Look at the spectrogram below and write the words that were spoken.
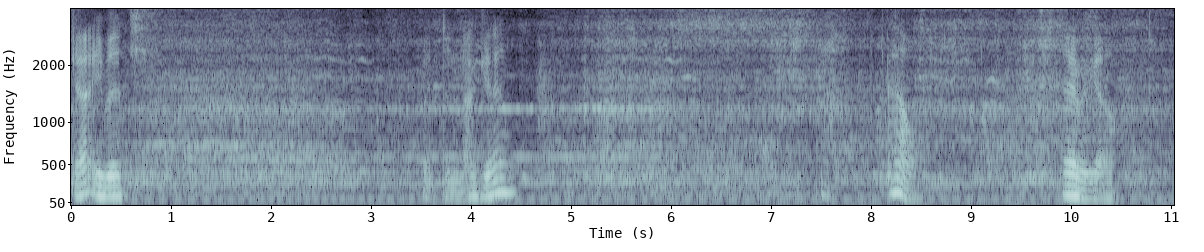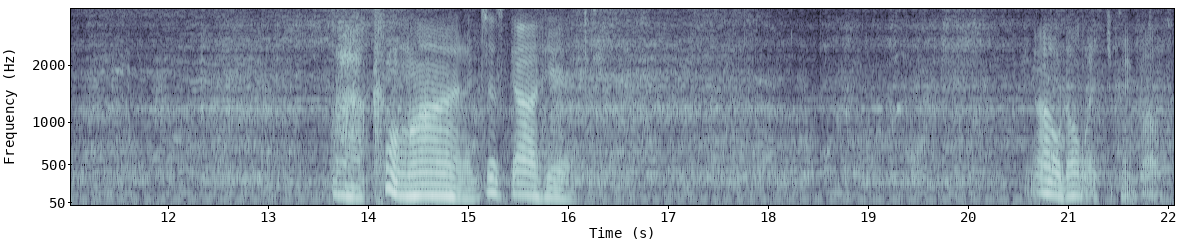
Got you, bitch. But did not get him? Ow. There we go. Oh, come on. I just got here. No, don't waste your paintballs.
